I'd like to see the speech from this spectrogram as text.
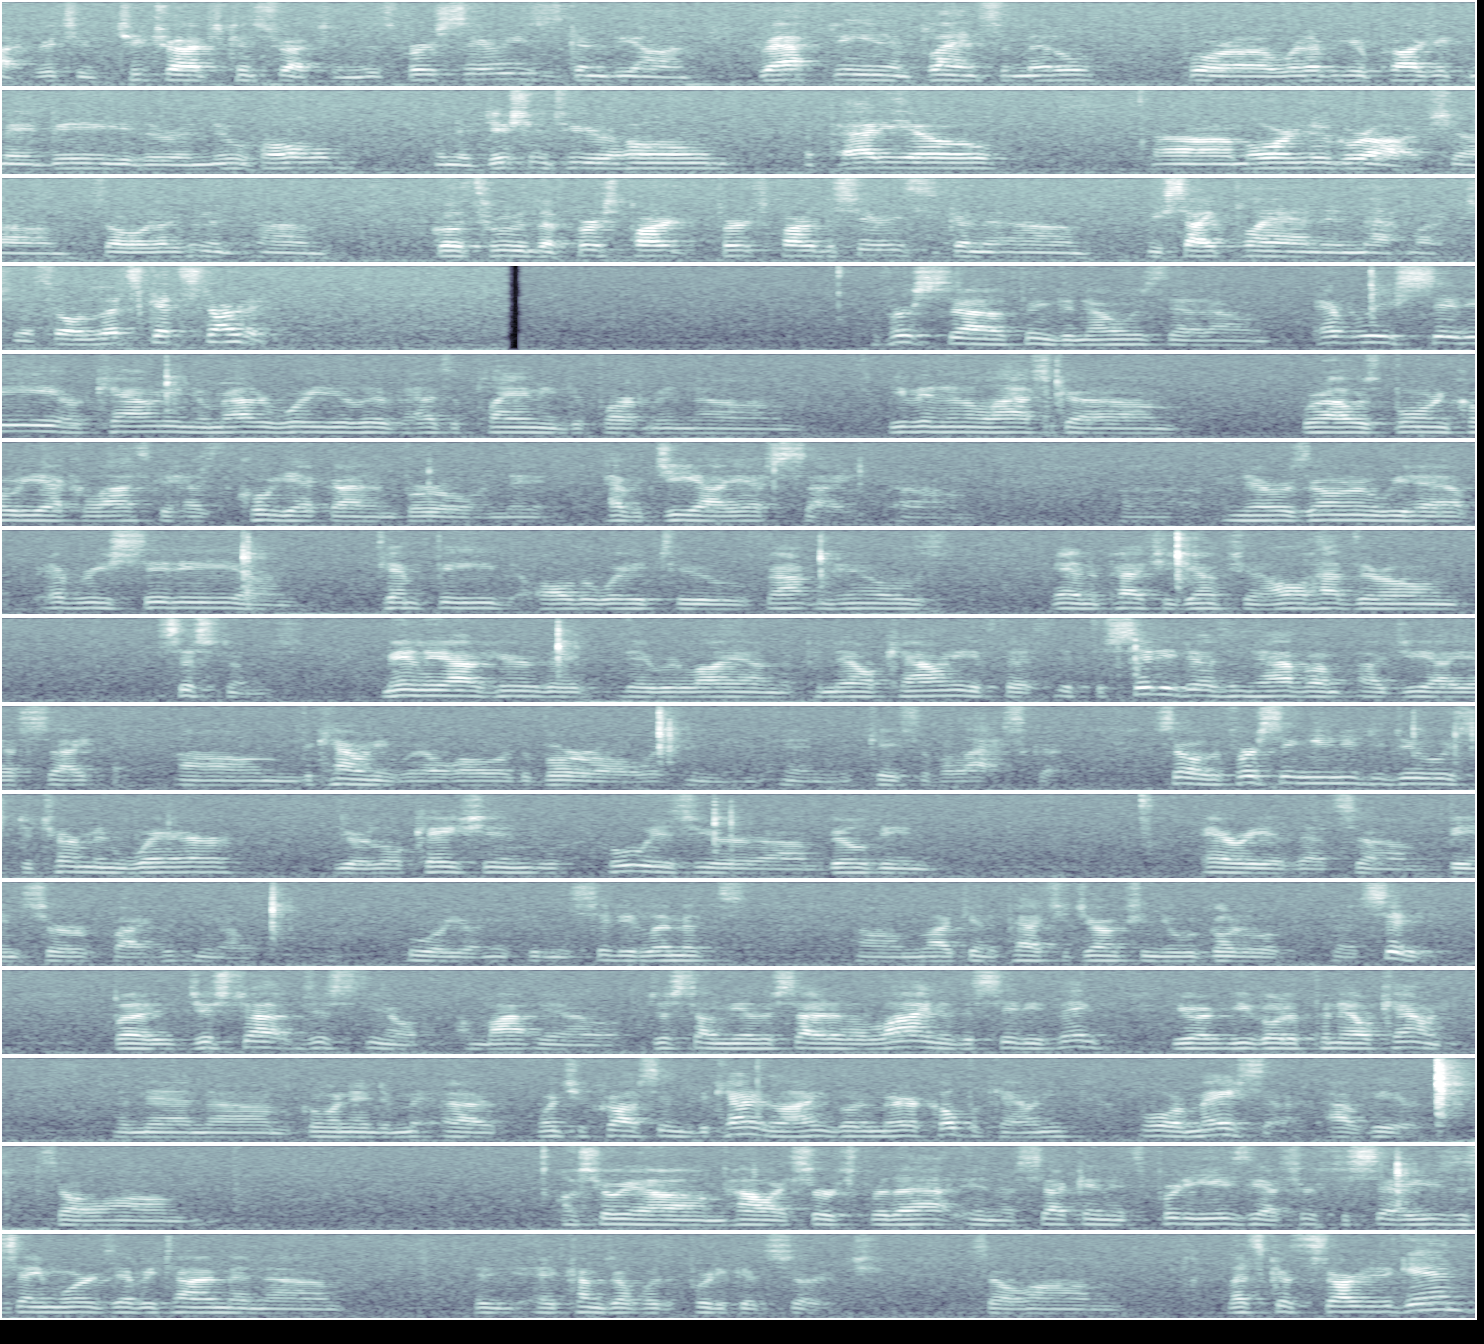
Hi, Richard, Two Tribes Construction. This first series is going to be on drafting and plan submittal for uh, whatever your project may be, either a new home, an addition to your home, a patio, um, or a new garage. Um, so I'm going to um, go through the first part. First part of the series is going to um, be site plan and that much. So let's get started. First uh, thing to know is that um, every city or county, no matter where you live, has a planning department. Um, even in Alaska, um, where I was born, Kodiak, Alaska, has the Kodiak Island Borough, and they have a GIS site. Um, uh, in Arizona, we have every city, um, Tempe, all the way to Fountain Hills and Apache Junction, all have their own systems. Mainly out here, they, they rely on the Pinal County. If the, if the city doesn't have a, a GIS site, um, the county will, or the borough in, in the case of Alaska. So the first thing you need to do is determine where your location, who is your um, building area that's um, being served by, you know, who are you, and if in the city limits, um, like in Apache Junction, you would go to a, a city. But just out, just, you know, a mile, you know, just on the other side of the line of the city thing, you, you go to Pinal County. And then, um, going into, uh, once you cross into the county line, you go to Maricopa County or Mesa out here. So, um, I'll show you, um, how I search for that in a second. It's pretty easy. I search the I use the same words every time and, um, it, it comes up with a pretty good search. So, um, let's get started again.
